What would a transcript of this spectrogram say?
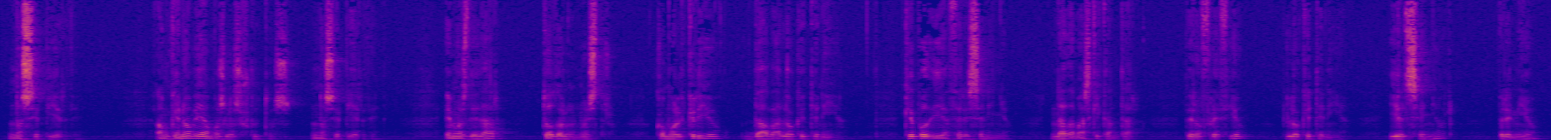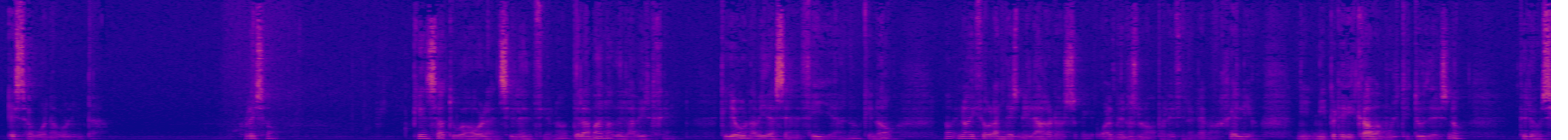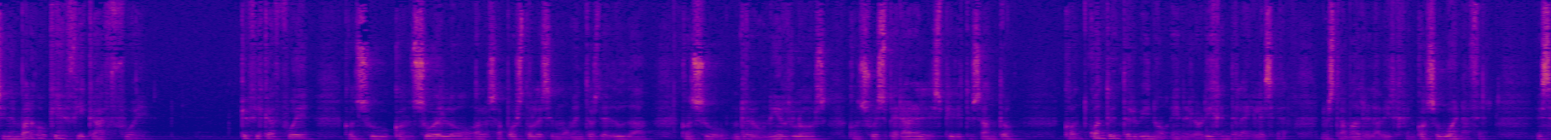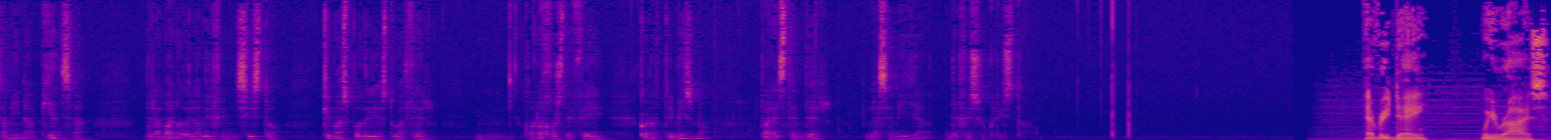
no se pierde. Aunque no veamos los frutos, no se pierde. Hemos de dar todo lo nuestro, como el crío daba lo que tenía. ¿Qué podía hacer ese niño? Nada más que cantar, pero ofreció lo que tenía, y el Señor premió esa buena voluntad. Por eso, piensa tú ahora en silencio, ¿no? De la mano de la Virgen, que llevó una vida sencilla, ¿no? Que no, no, hizo grandes milagros, o al menos no aparece en el Evangelio, ni, ni predicaba multitudes, ¿no? Pero, sin embargo, qué eficaz fue. Qué eficaz fue con su consuelo a los apóstoles en momentos de duda, con su reunirlos, con su esperar el Espíritu Santo. ¿Cuánto intervino en el origen de la Iglesia nuestra Madre la Virgen, con su buen hacer? Examina, piensa, de la mano de la Virgen, insisto, ¿qué más podrías tú hacer mm, con ojos de fe, con optimismo, para extender la semilla de Jesucristo. Every day, we rise,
